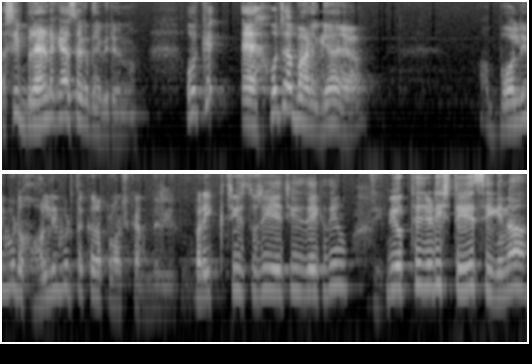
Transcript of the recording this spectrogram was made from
ਅਸੀਂ ਬ੍ਰਾਂਡ ਕਹਿ ਸਕਦੇ ਹਾਂ ਵੀਰੇ ਉਹਨੂੰ। ਉਹ ਇੱਕ ਇਹੋ ਜਿਹਾ ਬਣ ਗਿਆ ਆ ਬਾਲੀਵੁੱਡ ਹਾਲੀਵੁੱਡ ਤੱਕ ਅਪਰੋਚ ਕਰਦੇ ਵੀ ਪਰ ਇੱਕ ਚੀਜ਼ ਤੁਸੀਂ ਇਹ ਚੀਜ਼ ਦੇਖਦੇ ਹੋ ਵੀ ਉੱਥੇ ਜਿਹੜੀ ਸਟੇਜ ਸੀਗੀ ਨਾ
